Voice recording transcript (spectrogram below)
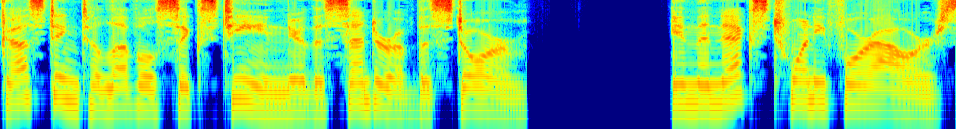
gusting to level 16 near the center of the storm. In the next 24 hours,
